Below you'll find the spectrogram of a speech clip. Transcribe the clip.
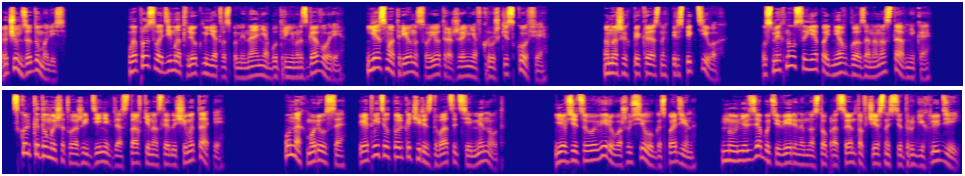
о чем задумались?» Вопрос Вадима отвлек меня от воспоминаний об утреннем разговоре. Я смотрел на свое отражение в кружке с кофе. О наших прекрасных перспективах. Усмехнулся я, подняв глаза на наставника. «Сколько думаешь отложить денег для ставки на следующем этапе?» Он нахмурился и ответил только через 27 минут. «Я всецело верю в вашу силу, господин, но нельзя быть уверенным на 100% в честности других людей.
